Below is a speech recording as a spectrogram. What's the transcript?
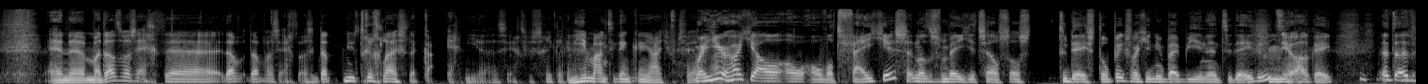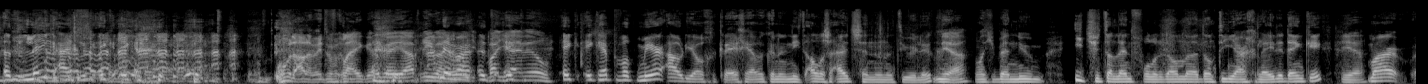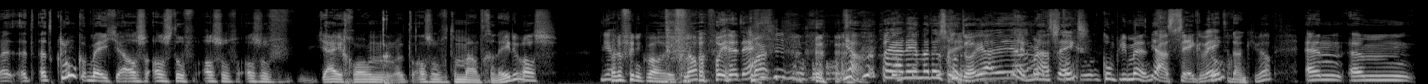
En, eh, maar dat was echt, eh, dat, dat was echt, als ik dat nu terugluister, dat kan echt niet. Dat is echt verschrikkelijk. En hier maakte ik denk ik een jaartje of twee. Maar hier had je al, al, al wat feitjes. En dat is een beetje hetzelfde als Today's Topics, wat je nu bij BNN Today doet. Ja, oké. Het, het, het leek eigenlijk... Ik, ik, Om het nou mee te vergelijken. Oké, ja, prima. Nee, maar wat, het- wat jij ik- wil. Ik, ik heb wat meer audio gekregen. Ja, we kunnen niet alles uitzenden natuurlijk. Ja. Want je bent nu ietsje talentvoller dan, eh, dan tien jaar geleden, denk ik. Ja. Maar het, het klonk een beetje als, alsof, alsof, alsof jij gewoon... Het, alsof het een maand geleden was. Maar dat vind ik wel heel knap. Vond je dat echt? Maar, ja. Nou ja, nee, maar dat is goed hoor. Ja, ja, ja, Nee, maar nou, dat is een compliment. Ja, zeker weten. Toch? Dankjewel. En ehm,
